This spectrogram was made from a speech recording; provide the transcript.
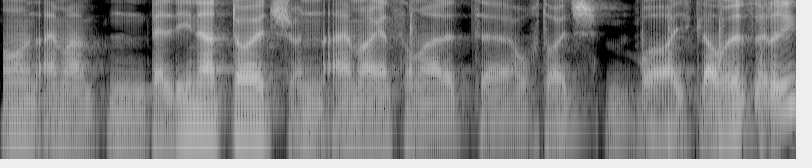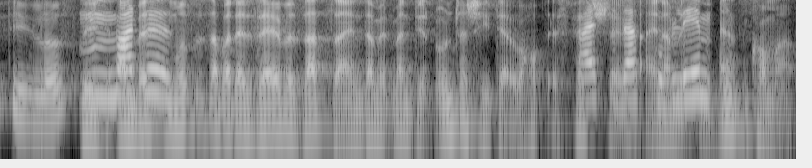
und einmal ein Berliner Deutsch und einmal ganz normales äh, Hochdeutsch. Boah, ich glaube, es wird richtig lustig. Am Mathis. besten muss es aber derselbe Satz sein, damit man den Unterschied ja überhaupt erst Weißt du, feststellt. das Einer Problem ist- Komma.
